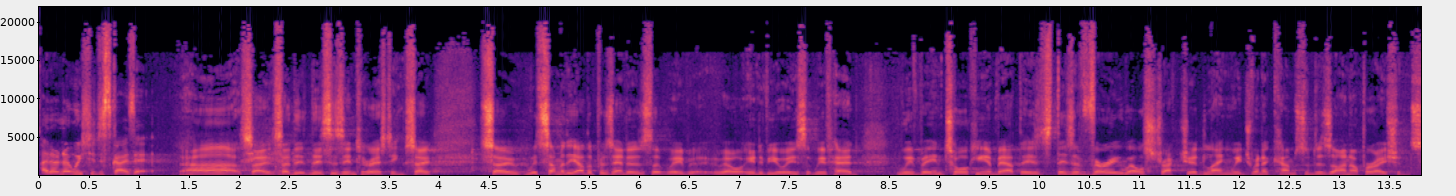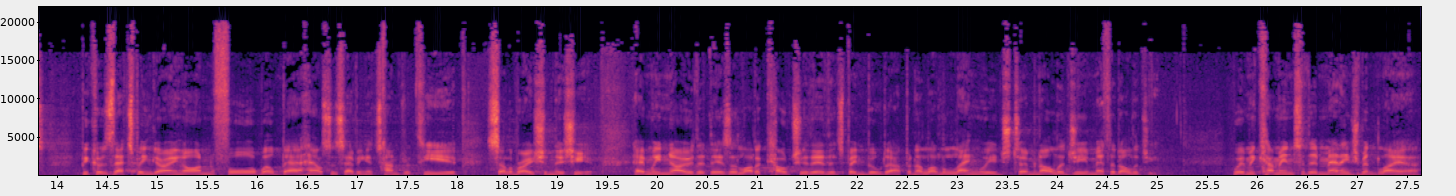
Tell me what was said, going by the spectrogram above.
I don't know we should disguise it. Ah, so, so th- this is interesting. So, so with some of the other presenters that we've, or interviewees that we've had, we've been talking about there's, there's a very well structured language when it comes to design operations because that's been going on for, well, Bauhaus is having its 100th year celebration this year. And we know that there's a lot of culture there that's been built up and a lot of language, terminology, methodology. When we come into the management layer,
